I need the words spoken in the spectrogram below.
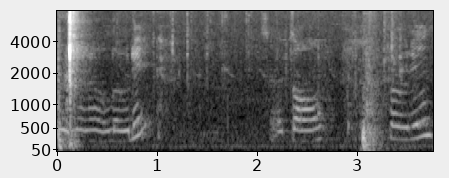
we're gonna load it. So it's all loaded.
